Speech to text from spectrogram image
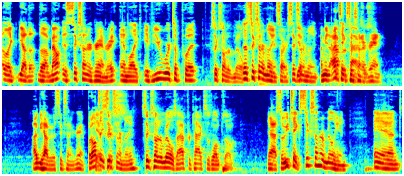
like yeah the, the amount is 600 grand right and like if you were to put 600 mil. that's 600 million sorry 600 Yep. million I mean I'd After take 600 taxes. grand I'd be happy with 600 grand but I'll Yeah, take six- 600 million 600 mils after taxes lump sum. yeah so you take 600 million and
